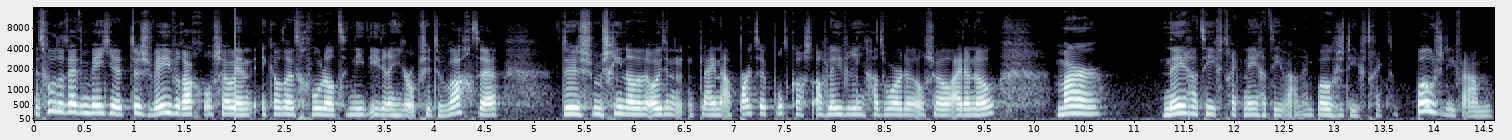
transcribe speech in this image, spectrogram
het voelt altijd een beetje te zweverig of zo. En ik heb altijd het gevoel dat niet iedereen hierop zit te wachten. Dus misschien dat het ooit een, kleine aparte podcastaflevering gaat worden of zo. I don't know. Maar negatief trekt negatief aan en positief trekt positief aan.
